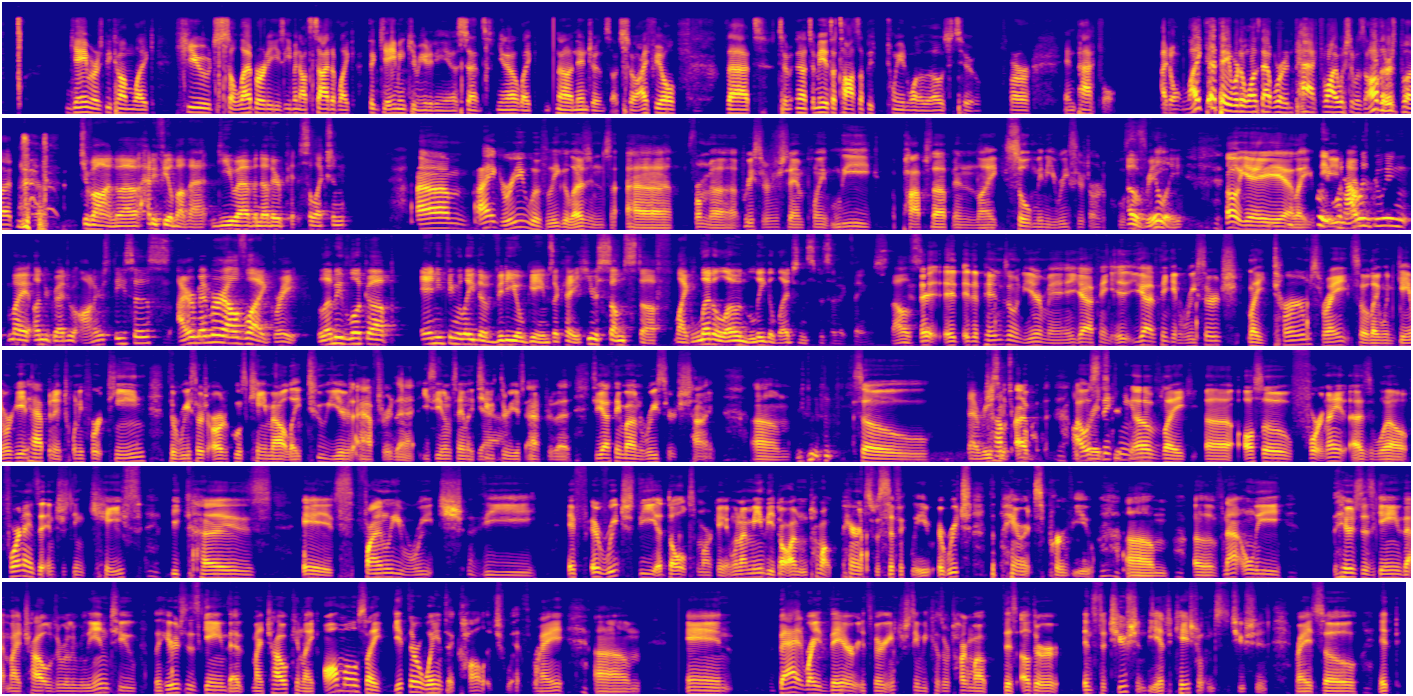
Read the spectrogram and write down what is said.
gamers become like huge celebrities even outside of like the gaming community in a sense you know like uh, ninja and such. So i feel that to, to me it's a toss up between one of those two for impactful. I don't like that they were the ones that were impactful. I wish it was others but javon uh, how do you feel about that? Do you have another p- selection um, I agree with League of Legends. Uh, from a researcher standpoint, League pops up in like so many research articles. Oh, really? Oh, yeah, yeah, yeah. Like, wait, when I was doing my undergraduate honors thesis, I remember I was like, great, let me look up anything related to video games, okay, here's some stuff, like let alone League of Legends specific things. That was it. It, it depends on year, man. You gotta think. It, you gotta think in research like terms, right? So like when GamerGate happened in 2014, the research articles came out like two years after that. You see what I'm saying? Like two, yeah. three years after that. So you gotta think about in research time. Um, so that research. I, I, was thinking of like uh, also Fortnite as well. Fortnite's an interesting case because it's finally reached the if it reached the adult market, when I mean the adult, I'm talking about parents specifically. It reached the parents' purview um, of not only here's this game that my child was really really into but here's this game that my child can like almost like get their way into college with right? Um and that right there is very interesting because we're talking about this other institution the educational institution right? So it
